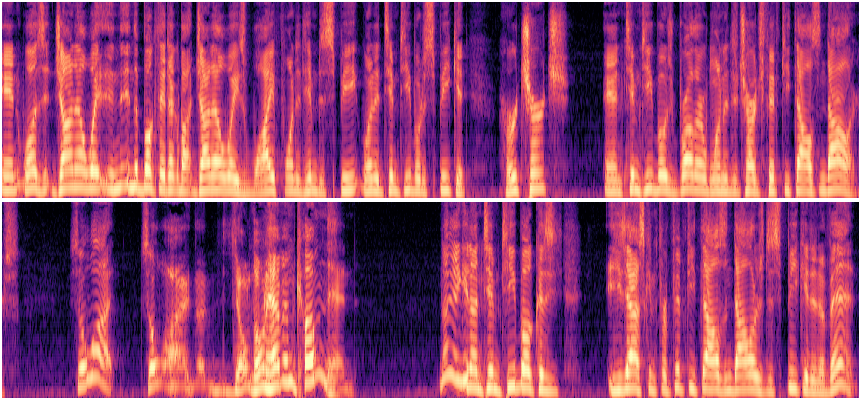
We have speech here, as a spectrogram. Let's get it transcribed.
And was it John Elway? In, in, the book, they talk about John Elway's wife wanted him to speak, wanted Tim Tebow to speak at her church, and Tim Tebow's brother wanted to charge fifty thousand dollars. So what? So uh, don't don't have him come then. I'm not gonna get on Tim Tebow because he's asking for fifty thousand dollars to speak at an event.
